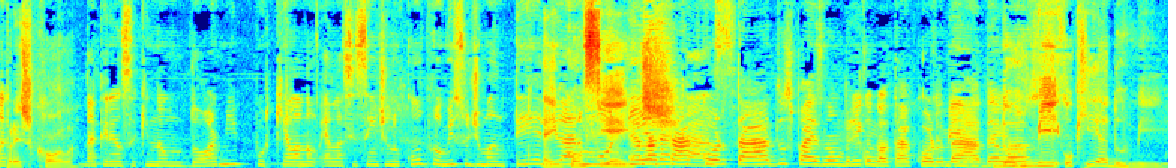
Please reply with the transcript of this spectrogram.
ir para a escola? Da criança que não dorme porque ela não, ela se sente no compromisso de manter É ali a inconsciente. harmonia Ela da tá casa. acordada, os pais não brigam, ela tá acordada. Ela... Dormir, o que é dormir?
